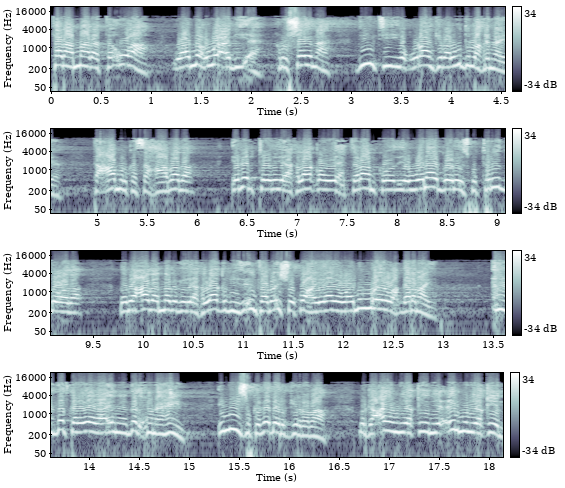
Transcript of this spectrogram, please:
tana maaragta u ah waa nooc wacdi ah rushayn ah diintii iyo qur'aankii baa lagu dul akhrinaya tacaamulka saxaabada edabtooda iyo akhlaaqooda iyo ixtiraamkooda iyo wanaagooda isku tiridooda dabeecada nabiga iyo akhlaaqdiisa intaba ishuu ku hayaayo waa nin weyn wax garanaya dadkan iyagaa inaan dad xun ahayn inihiisu kaga dhargi rabaa. Marka caynulyaqiin iyo cilmulyaqiin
